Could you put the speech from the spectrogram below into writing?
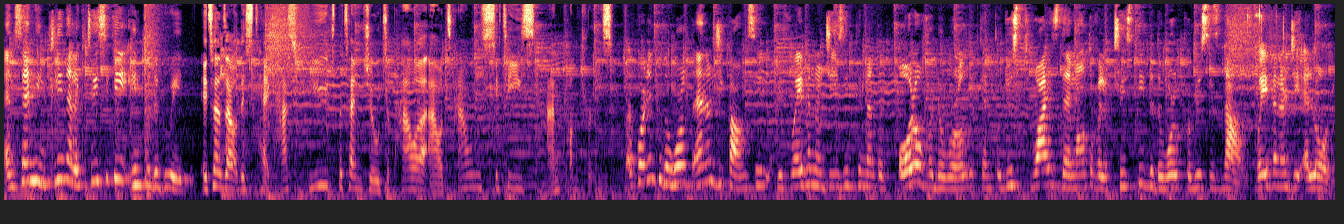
and sending clean electricity into the grid. It turns out this tech has huge potential to power our towns, cities, and countries. According to the World Energy Council, if wave energy is implemented all over the world, it can produce twice the amount of electricity that the world produces now, wave energy alone.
